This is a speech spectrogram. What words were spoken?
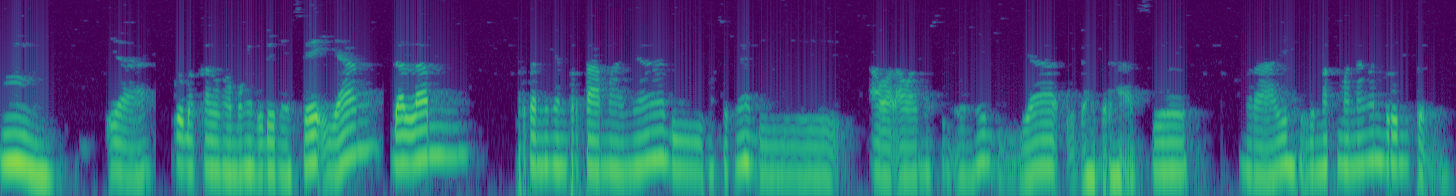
Hmm, ya gue bakal ngomongin Udinese yang dalam pertandingan pertamanya di maksudnya di awal-awal musim ini dia udah berhasil meraih lima kemenangan beruntun.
